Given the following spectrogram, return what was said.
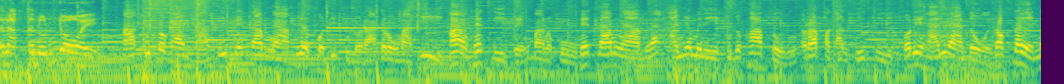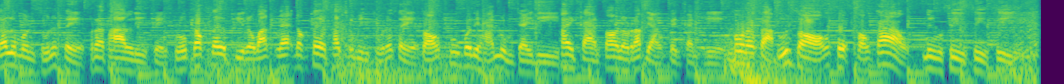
นับสนุนโดย หากคุณต้องการหาซื้อเพชรน้ำงามเพื่อคนที่คุณรักตรงมาที่ห้างเพชรดีเสียงบางลำพูเพชรน้ำงามและอัญมณีคุณภาพสูง รับประกันซื้อคืนบริหารงานโดย ดรนฤมลสุรเสษประธานหลีเสียงกรุ๊ปดรพีรวัตรและดรทัชวินสุรเสษสองผู้บริหารหนุ่มใจดี ให้การต้อนรับอย่างเป็นกันเอง โทรศัพท์02 629 1444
